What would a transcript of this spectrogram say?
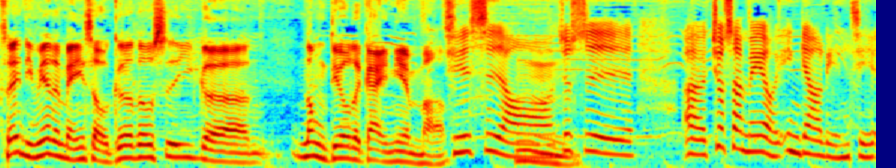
所以里面的每一首歌都是一个弄丢的概念吗？其实是哦，嗯、就是。呃，就算没有硬要连接，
